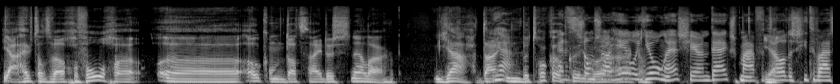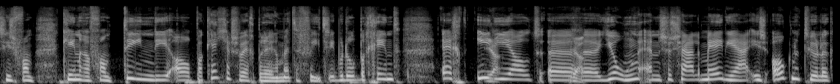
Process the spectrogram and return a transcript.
ja, heeft dat wel gevolgen. Uh, ook omdat zij dus sneller ja, daarin betrokken en kunnen worden. En soms al heel jong, hè? Sharon Dijksma vertelde situaties van kinderen van tien... die al pakketjes wegbrengen met de fiets. Ik bedoel, het begint echt idioot uh, jong. En sociale media is ook natuurlijk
